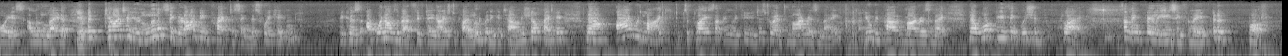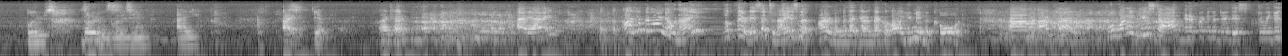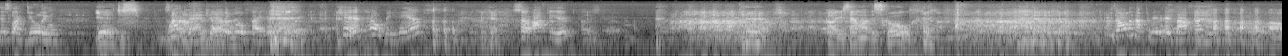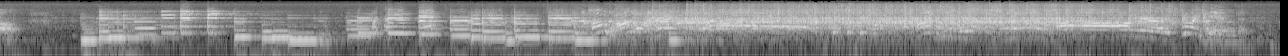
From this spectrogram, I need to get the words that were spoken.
boys a little later. Yep. But can I tell you a little secret? I've been practicing this weekend because uh, when I was about 15, I used to play a little bit of guitar. Michelle, thank you. Now, I would like to play something with you just to add to my resume. You'll be part of my resume. Now, what do you think we should play? Something fairly easy for me. A bit of what? Blues. Blues. Something bluesy. A. A. Yep. Okay. A, A. Oh, look, and I know an A. Look, there it is. That's an A, isn't it? I remember that going back. Oh, you mean the chord. Um, okay. Well, why don't you start? And if we're going to do this, do we do this like dueling? Yeah, just It's one not a banjo, but we'll fake it, won't we? Jeff, help me here. Yeah. So after you. God, you sound like the school. He's old enough to be the headmaster. Okay.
